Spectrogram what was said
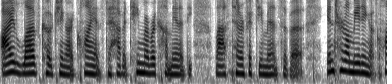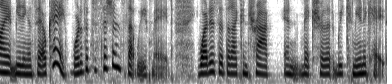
I love coaching our clients to have a team member come in at the last 10 or 15 minutes of a internal meeting, a client meeting and say, "Okay, what are the decisions that we've made? What is it that I can track and make sure that we communicate.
